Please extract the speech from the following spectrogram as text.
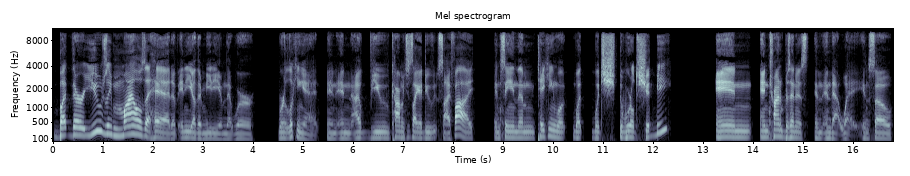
but they're usually miles ahead of any other medium that we're we're looking at. And and I view comics just like I do sci-fi and seeing them taking what what what sh- the world should be and and trying to present it in in that way. And so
